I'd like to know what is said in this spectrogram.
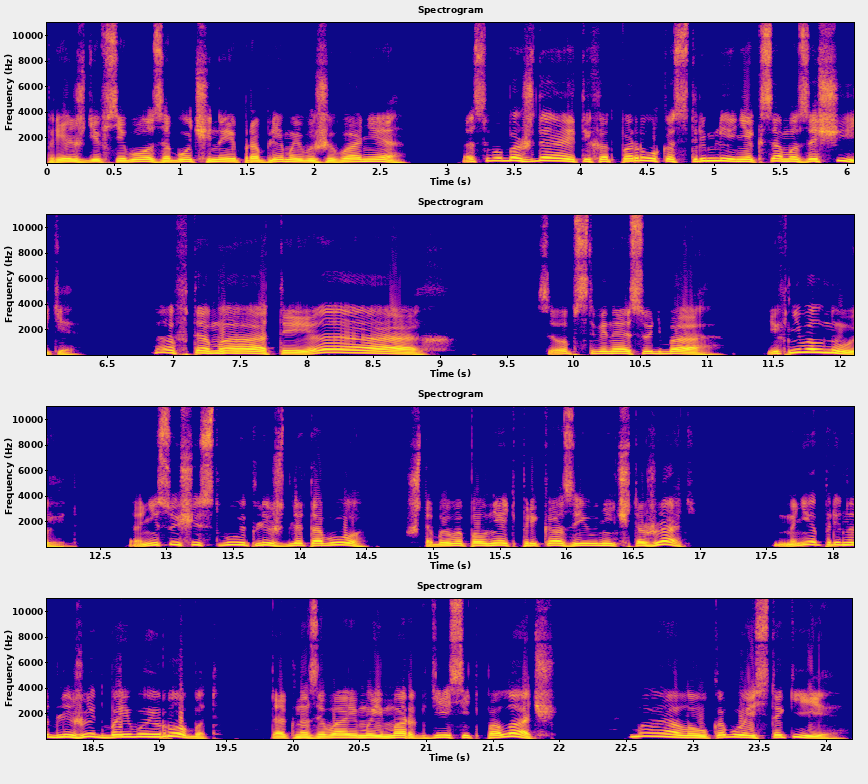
прежде всего озабоченные проблемой выживания, освобождает их от порока стремления к самозащите. Автоматы, ах! Собственная судьба их не волнует. Они существуют лишь для того, чтобы выполнять приказы и уничтожать. Мне принадлежит боевой робот, так называемый Марк-10 Палач. Мало у кого есть такие.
